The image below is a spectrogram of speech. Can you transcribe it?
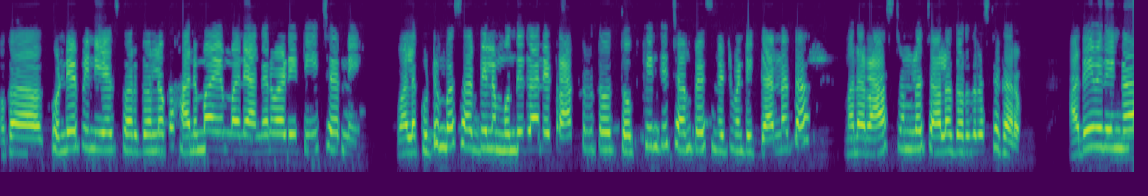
ఒక కొండేపి నియోజకవర్గంలో ఒక హనుమాయం అనే అంగన్వాడీ టీచర్ని వాళ్ళ కుటుంబ సభ్యులను ముందుగానే ట్రాక్టర్తో తొక్కించి చంపేసినటువంటి ఘనత మన రాష్ట్రంలో చాలా దురదృష్టకరం. అదేవిధంగా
